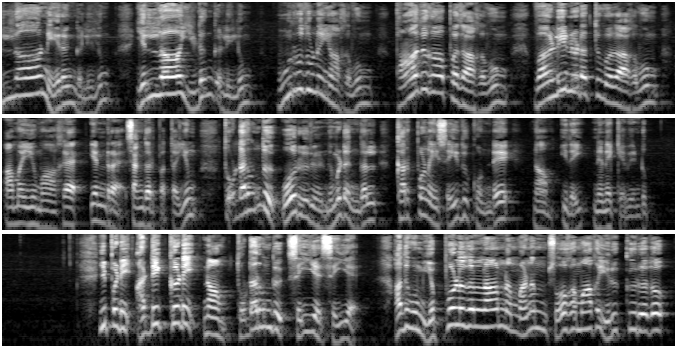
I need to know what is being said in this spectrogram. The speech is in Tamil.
எல்லா நேரங்களிலும் எல்லா இடங்களிலும் உறுதுணையாகவும் பாதுகாப்பதாகவும் வழிநடத்துவதாகவும் அமையுமாக என்ற சங்கற்பத்தையும் தொடர்ந்து ஓரிரு நிமிடங்கள் கற்பனை செய்து கொண்டே நாம் இதை நினைக்க வேண்டும். இப்படி அடிக்கடி நாம் தொடர்ந்து செய்ய செய்ய அதுவும் எப்பொழுதெல்லாம் நம் மனம் சோகமாக இருக்கிறதோ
